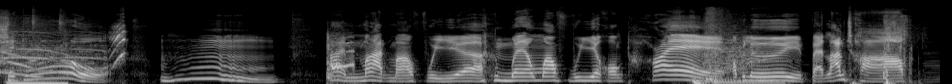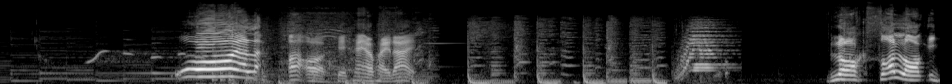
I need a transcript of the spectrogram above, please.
เชโดอืมไอ้มันมาดมาเฟีย แมวมาเฟียของแท้เอาไปเลยแปดล้านฉาบ โอ้ยอะไรอะอะโอเคให้อภัยได้ หลอกซ้อนหลอกอีก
